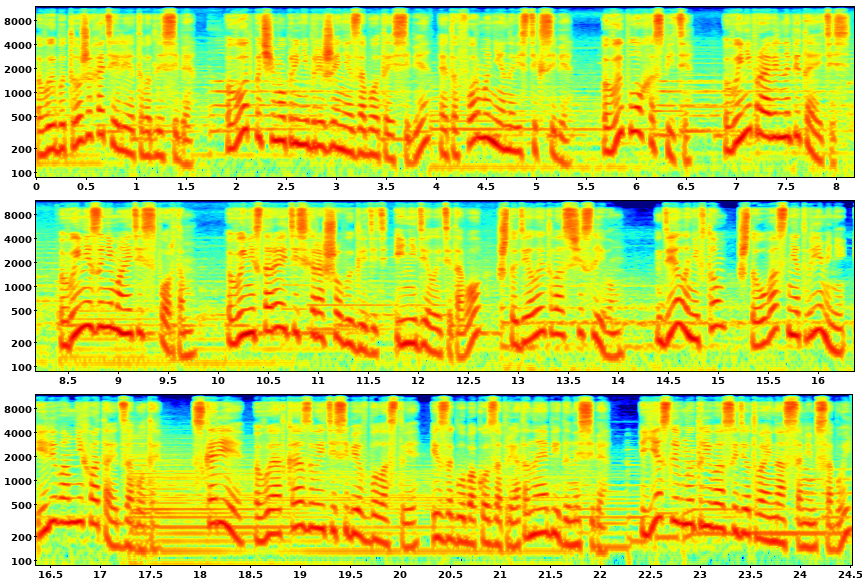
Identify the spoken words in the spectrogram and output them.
вы бы тоже хотели этого для себя. Вот почему пренебрежение заботой о себе – это форма ненависти к себе. Вы плохо спите. Вы неправильно питаетесь. Вы не занимаетесь спортом. Вы не стараетесь хорошо выглядеть и не делаете того, что делает вас счастливым. Дело не в том, что у вас нет времени или вам не хватает заботы. Скорее, вы отказываете себе в баловстве из-за глубоко запрятанной обиды на себя. Если внутри вас идет война с самим собой,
